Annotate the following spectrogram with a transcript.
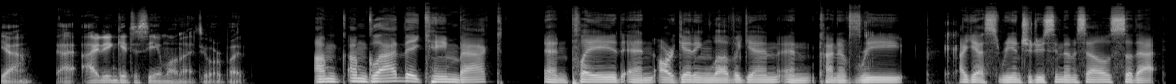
Yeah, I, I didn't get to see him on that tour, but I'm I'm glad they came back and played and are getting love again and kind of re, I guess reintroducing themselves so that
